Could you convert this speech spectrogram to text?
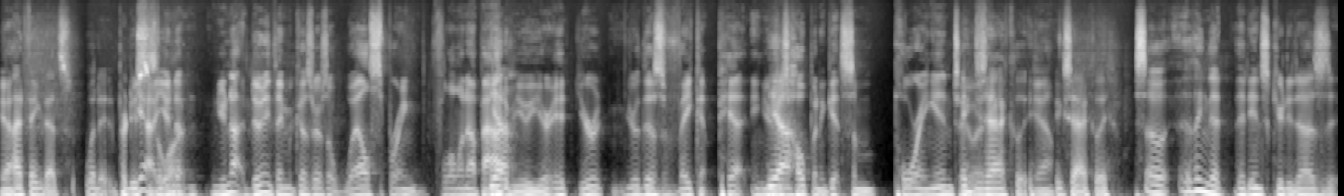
Yeah. I think that's what it produces. yeah, you're not, you're not doing anything because there's a wellspring flowing up out Yeah. of you. You're it, you're you're this vacant pit, and you're Yeah. just hoping to get some pouring into it. Exactly. Yeah. Exactly. So the thing that that insecurity does is it,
